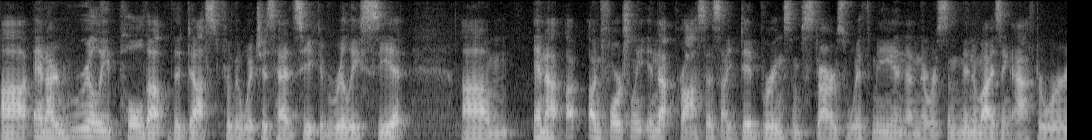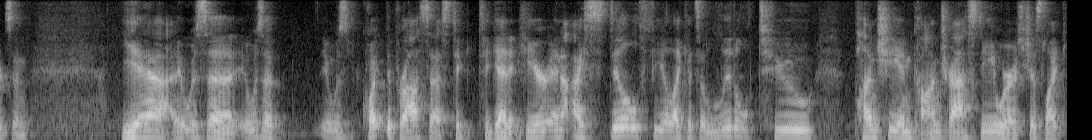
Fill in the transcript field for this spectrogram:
Uh, and I really pulled up the dust for the witch's head so you could really see it. Um, And I, unfortunately, in that process, I did bring some stars with me, and then there was some minimizing afterwards. And yeah, it was a it was a it was quite the process to, to get it here. And I still feel like it's a little too punchy and contrasty, where it's just like,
